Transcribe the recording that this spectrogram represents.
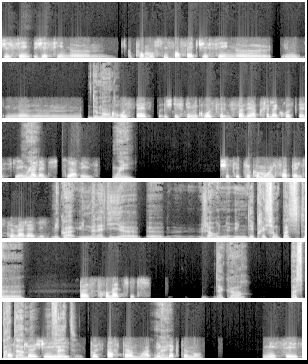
J'ai fait, j'ai fait une, euh, pour mon fils en fait, j'ai fait une, euh, une, une Demande grossesse. J'ai fait une grossesse. Vous savez, après la grossesse, il y a une Oui. maladie qui arrive. Oui. Je sais plus comment elle s'appelle cette maladie. Mais quoi Une maladie, euh, euh, genre une, une dépression post. euh, Post-traumatique. D'accord Parce Postpartum, que en fait postpartum, ouais, Ouais. exactement. Mais c'est,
